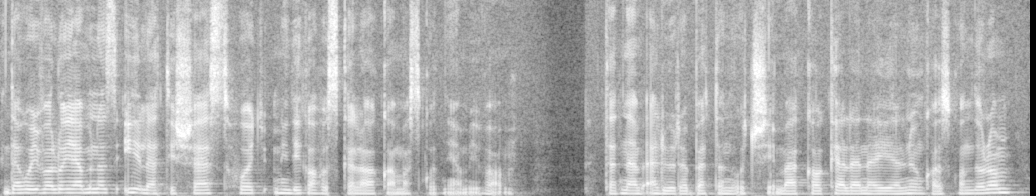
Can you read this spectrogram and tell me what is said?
De hogy valójában az élet is ezt, hogy mindig ahhoz kell alkalmazkodni, ami van tehát nem előre betanult sémákkal kellene élnünk, azt gondolom.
